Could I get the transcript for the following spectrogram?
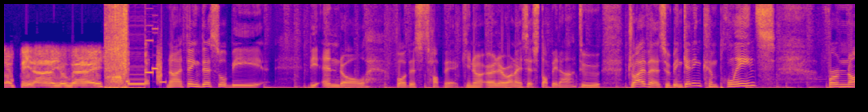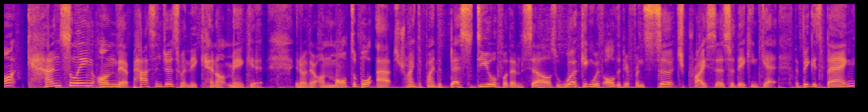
Stop it, ah, you guys. Now, I think this will be the end all for this topic. You know, earlier on I said stop it uh, to drivers who've been getting complaints for not canceling on their passengers when they cannot make it. You know, they're on multiple apps trying to find the best deal for themselves, working with all the different search prices so they can get the biggest bang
